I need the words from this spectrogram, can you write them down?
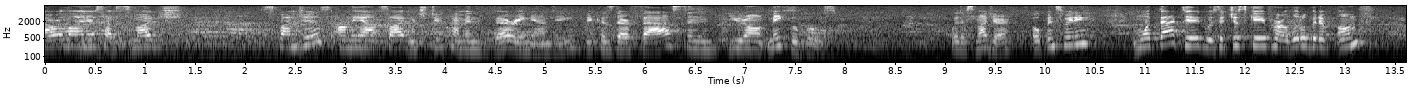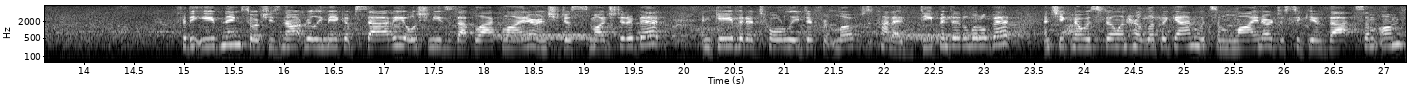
Our liners have smudge sponges on the outside, which do come in very handy because they're fast and you don't make boo-boos with a smudger. Open, sweetie? And what that did was it just gave her a little bit of oomph for the evening. So if she's not really makeup savvy, all she needs is that black liner and she just smudged it a bit and gave it a totally different look, just kind of deepened it a little bit. And she can always fill in her lip again with some liner just to give that some oomph.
